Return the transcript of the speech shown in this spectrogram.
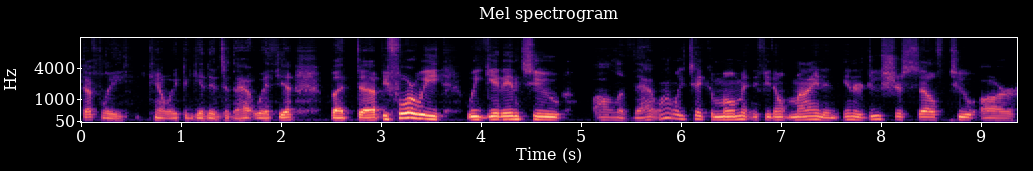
definitely can't wait to get into that with you. But uh, before we we get into all of that, why don't we take a moment, if you don't mind, and introduce yourself to our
